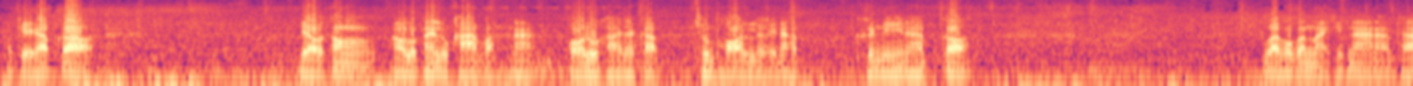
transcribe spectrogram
โอเคครับก็เดี๋ยวต้องเอารถให้ลูกค้าก่อนนะ เพราะลูกค้าจะกลับชุมพรเลยนะครับ คืนนี้นะครับก็ ไว้พบกันใหม่คลิปหน้านะครับ ถ้า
